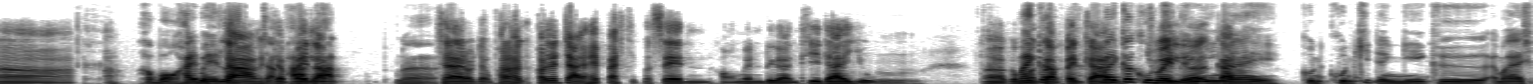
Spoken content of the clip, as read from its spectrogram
อ่าเขาบอกให้ไปลูกรัจ้าบงจากจะภาไปครัรับฐอ่า ใช่แล้วจากภาคเขาจะจ่ายให้แปดสิบเปอร์เซ็นของเงินเดือนที่ได้อยู่อืมเออก็เหมือนกับเป็นการไม่ก็คุณช่วยคิดเหอลือย่างนี้กันไงคุณคุณคิดอย่างนี้คือไมแอช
